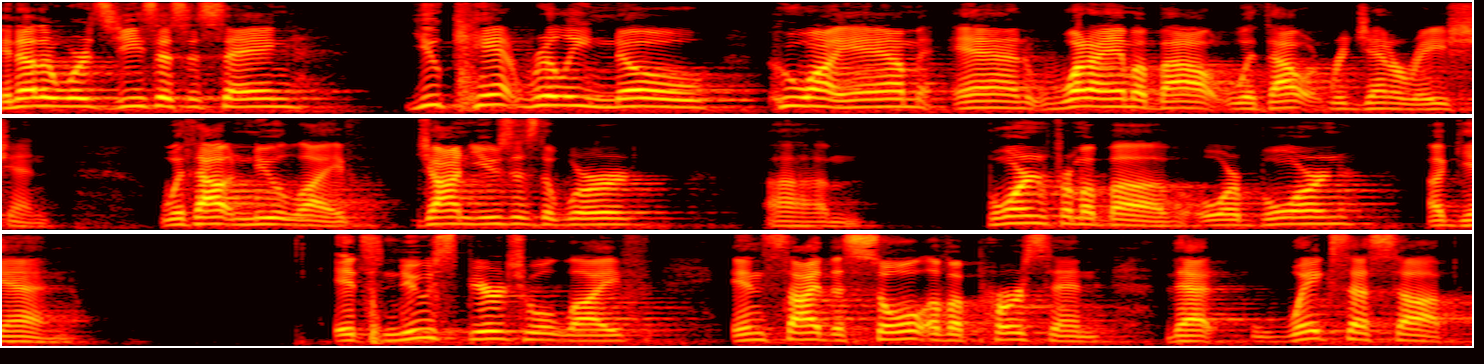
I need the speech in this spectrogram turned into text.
In other words, Jesus is saying, You can't really know who I am and what I am about without regeneration, without new life. John uses the word um, born from above or born again. It's new spiritual life inside the soul of a person that wakes us up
